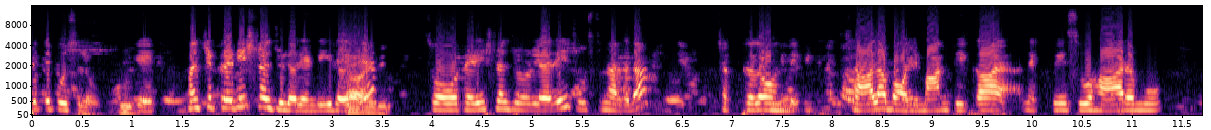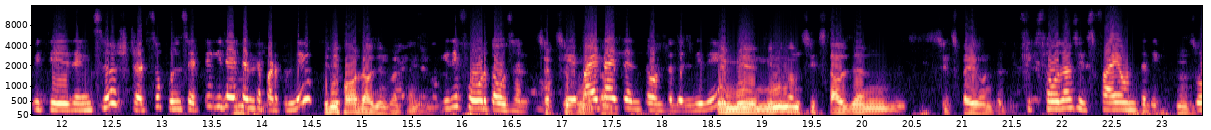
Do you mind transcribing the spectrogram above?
గుత్తి పూసలు. ఓకే మంచి ట్రెడిషనల్ జ్యువెలరీ అండి ఇదైతే. సో ట్రెడిషనల్ జ్యువెలరీ చూస్తున్నారు కదా. చక్కగా ఉంది. చాలా బాగుంది. మాంటికా నెక్ పీస్ హారము. With ear rings studs full set. ఇదైతే ఎంత పడుతుంది? ఇది ఫోర్ థౌసండ్ పడుతుంది. ఇది ఫోర్ థౌసండ్ బయట. అయితే ఎంత ఉంటదండి ఇది? Minimum six thousand six five ఉంటుంది. సిక్స్ థౌసండ్ సిక్స్ ఫైవ్ ఉంటది. సో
